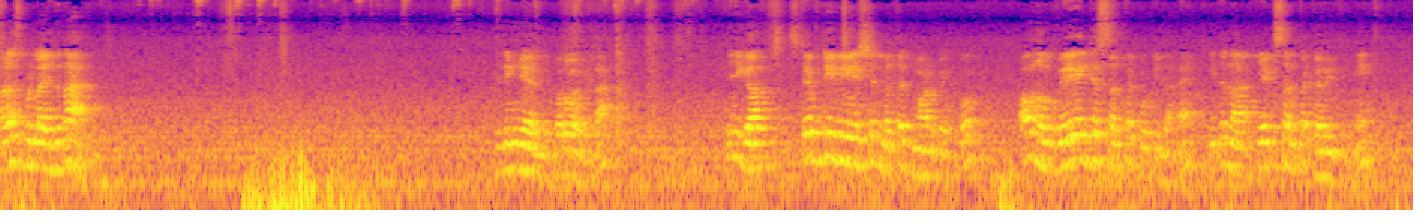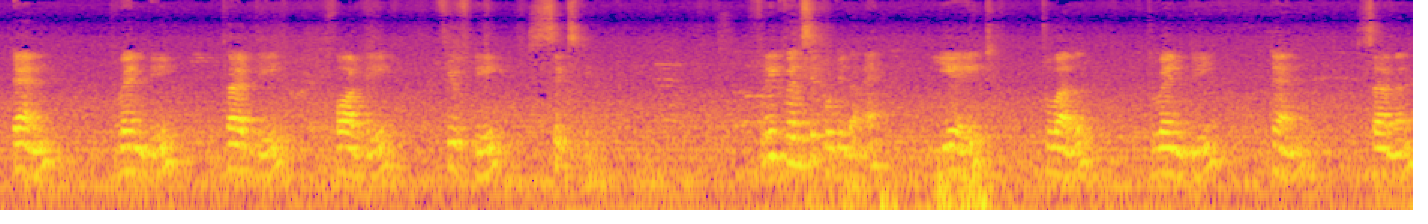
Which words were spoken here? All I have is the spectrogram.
ಕಳಿಸ್ಬಿಡ್ಲ ಇದನ್ನ? ನಿಮ್ಗೆ ಪರವಾಗಿಲ್ಲ ಈಗ ಸ್ಟೆಪ್ ಡಿವಿಯೇಷನ್ ಮೆಥಡ್ ಮಾಡಬೇಕು. ಅವನು ವೇಜಸ್ ಅಂತ ಕೊಟ್ಟಿದ್ದಾನೆ. ಇದನ್ನ ಎಕ್ಸ್ ಅಂತ ಕರಿತೀನಿ. Ten twenty thirty forty fifty sixty frequency ಕೊಟ್ಟಿದ್ದಾನೆ. Eight twelve twenty ten seven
